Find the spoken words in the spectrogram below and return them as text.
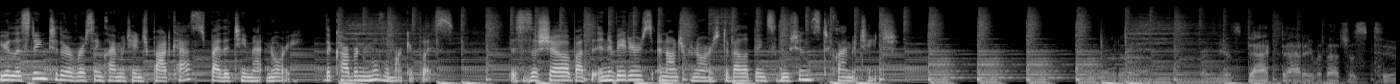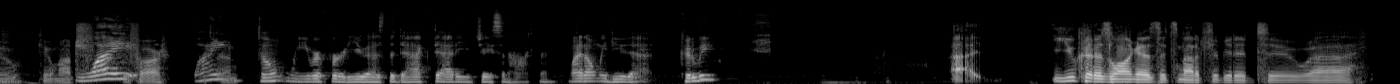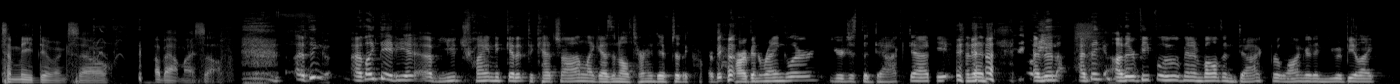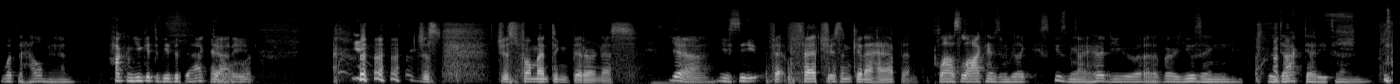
You're listening to the Reversing Climate Change podcast by the team at Nori, the carbon removal marketplace. This is a show about the innovators and entrepreneurs developing solutions to climate change. But, uh, bring me as DAC Daddy, but that's just too too much. Why- Too far. Why Sound. don't we refer to you as the DAC Daddy Jason Hochman? Why don't we do that? Could we? Uh, you could, as long as it's not attributed to uh, to me doing so about myself. I think I like the idea of you trying to get it to catch on, like as an alternative to the carbon carbon wrangler. You're just the DAC Daddy, and then and then I think other people who've been involved in DAC for longer than you would be like, "What the hell, man? How come you get to be the DAC Daddy?" just just fomenting bitterness. Yeah, you see, Fe- fetch isn't gonna happen. Klaus Lackner's gonna be like, "Excuse me, I heard you uh, were using the DAC Daddy term."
